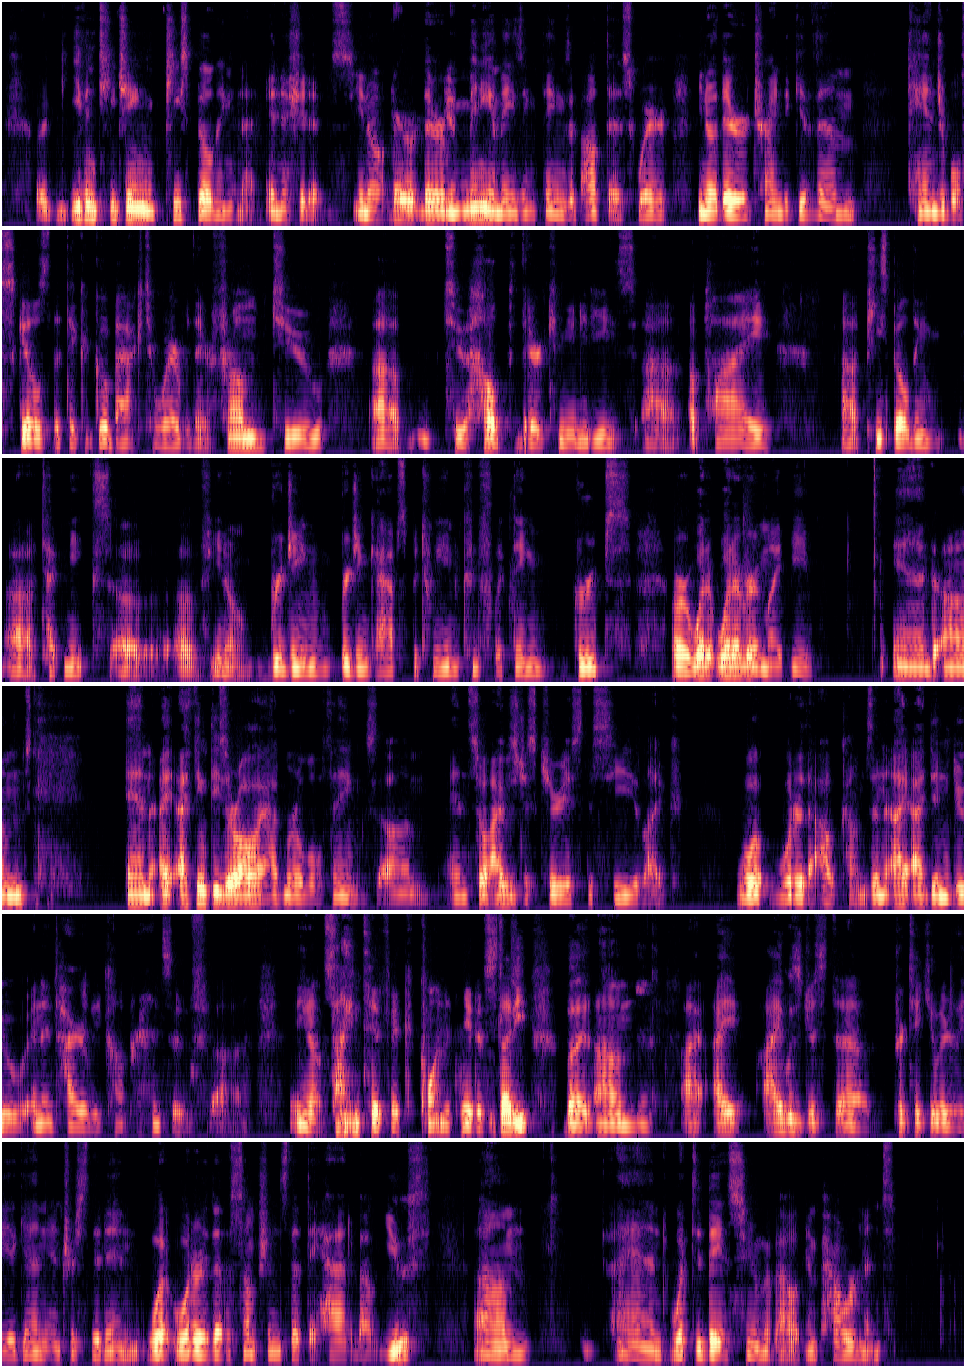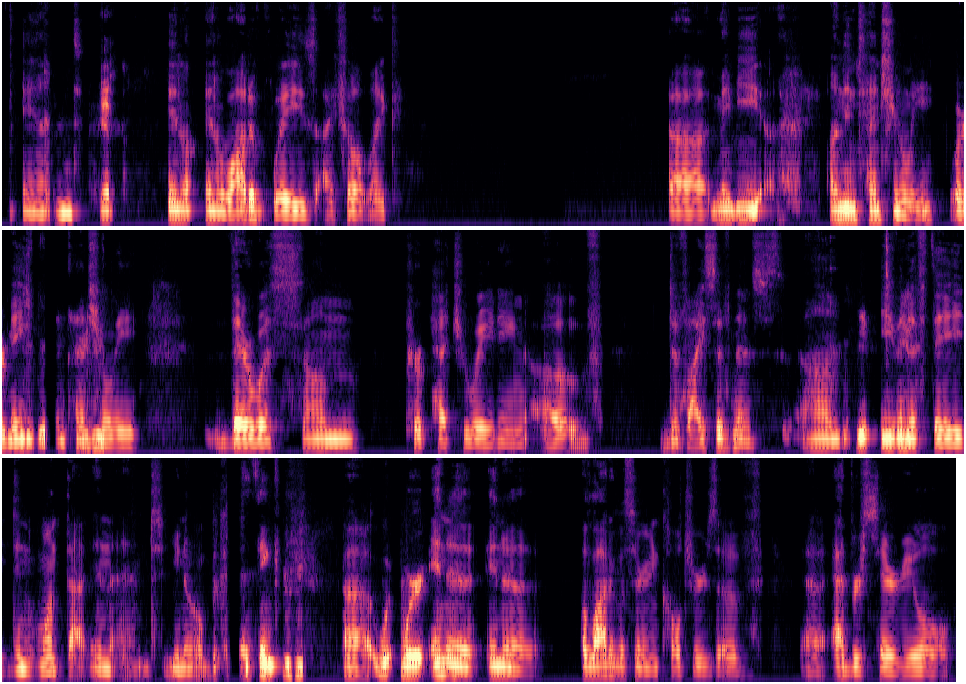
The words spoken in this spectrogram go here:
even teaching peace building initiatives. You know there there are yeah. many amazing things about this where you know they're trying to give them tangible skills that they could go back to wherever they're from to uh, to help their communities uh, apply uh, peace building techniques of, of, you know bridging bridging gaps between conflicting groups or what, whatever it might be. And um, and I, I, think these are all admirable things. Um, and so I was just curious to see like what what are the outcomes and I, I didn't do an entirely comprehensive uh, you know scientific quantitative study but um, yeah. I, I, I was just uh, particularly again interested in what what are the assumptions that they had about youth um, and what did they assume about empowerment and yep. in in a lot of ways I felt like uh, maybe unintentionally or maybe mm-hmm. intentionally there was some perpetuating of divisiveness um, even if they didn't want that in the end you know because i think mm-hmm. uh, we're in a in a a lot of us are in cultures of uh, adversarial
